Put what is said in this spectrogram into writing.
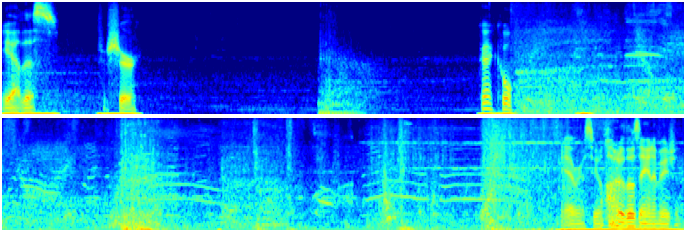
yeah, this, for sure. Okay, cool. Yeah, we're gonna see a lot of those animations.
